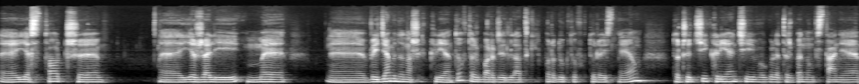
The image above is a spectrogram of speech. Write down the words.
e, jest to, czy e, jeżeli my e, wyjdziemy do naszych klientów, też bardziej dla takich produktów, które istnieją, to czy ci klienci w ogóle też będą w stanie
